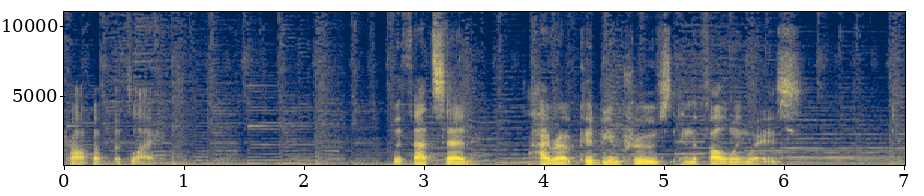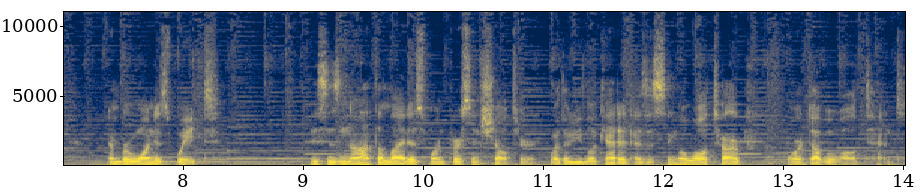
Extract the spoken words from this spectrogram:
prop up the fly. With that said, the high route could be improved in the following ways. Number one is weight. This is not the lightest one-person shelter, whether you look at it as a single-wall tarp or a double-walled tent.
